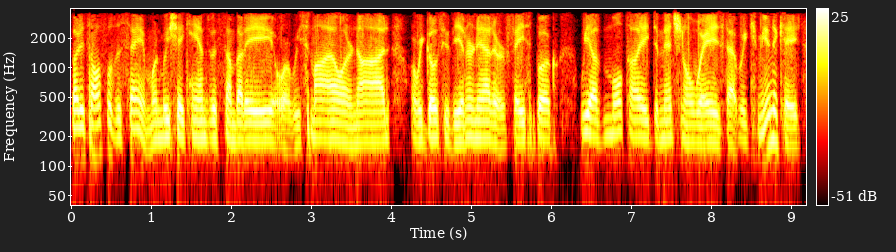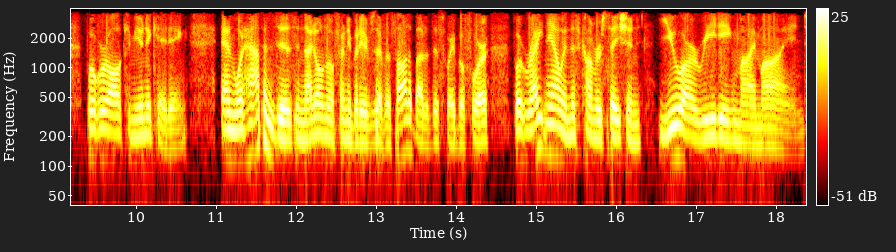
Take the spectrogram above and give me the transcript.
but it's also the same. When we shake hands with somebody, or we smile or nod, or we go through the internet or Facebook, we have multi-dimensional ways that we communicate, but we're all communicating. And what happens is, and I don't know if anybody has ever thought about it this way before, but right now in this conversation, you are reading my mind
